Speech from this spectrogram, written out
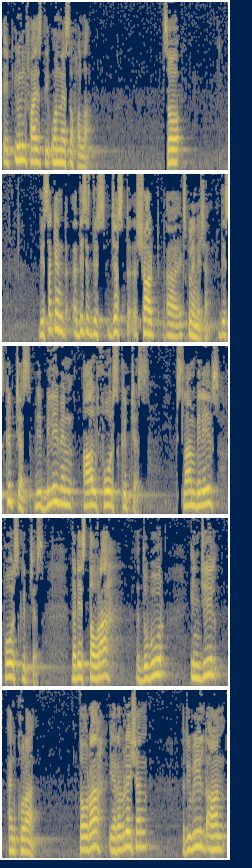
it unifies the oneness of Allah. So the second, uh, this is this just short uh, explanation. The scriptures, we believe in all four scriptures. Islam believes four scriptures. That is Torah, Dubur, Injil, and Quran. Torah, a revelation revealed on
